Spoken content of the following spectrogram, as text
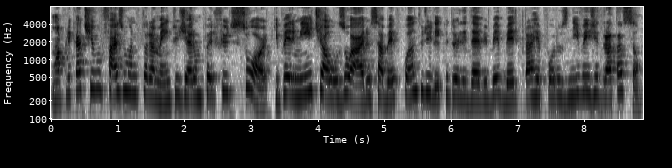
um aplicativo faz o monitoramento e gera um perfil de suor que permite ao ao usuário saber quanto de líquido ele deve beber para repor os níveis de hidratação.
